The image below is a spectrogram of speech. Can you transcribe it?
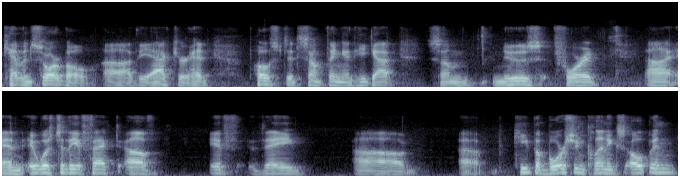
Kevin Sorbo, uh, the actor, had posted something, and he got some news for it uh, and it was to the effect of if they uh, uh, keep abortion clinics open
